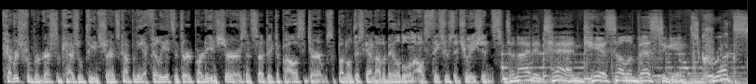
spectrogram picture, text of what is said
Coverage from Progressive Casualty Insurance Company, affiliates, and third-party insurers and subject to policy terms. Bundle discount not available in all states or situations. Tonight at 10, KSL investigates crooks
